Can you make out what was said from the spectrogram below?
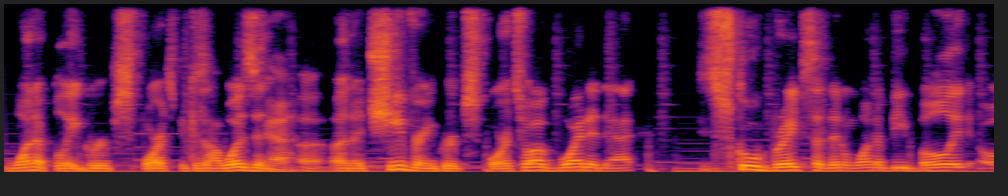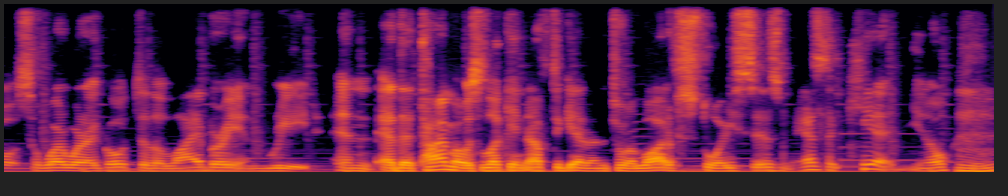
want to play group sports because I wasn't yeah. a, an achiever in group sports. So I avoided that. School breaks, I didn't want to be bullied. Oh, so where would I go to the library and read? And at the time, I was lucky enough to get into a lot of stoicism as a kid, you know, mm-hmm.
